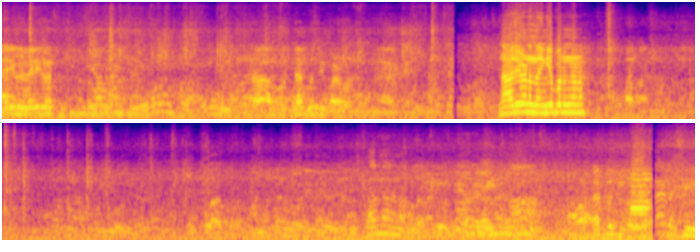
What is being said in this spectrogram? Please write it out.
வெரி குட் வெரி குட் நான் அறிவானந்தா இங்கே பாருங்கண்ணா தர்பூசணி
